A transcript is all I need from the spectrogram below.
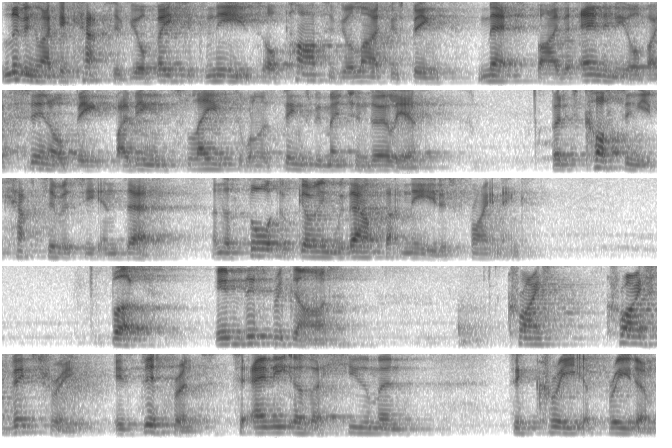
living like a captive. Your basic needs or part of your life is being met by the enemy or by sin or being, by being enslaved to one of the things we mentioned earlier. But it's costing you captivity and death. And the thought of going without that need is frightening. But in this regard, Christ, Christ's victory is different to any other human decree of freedom.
